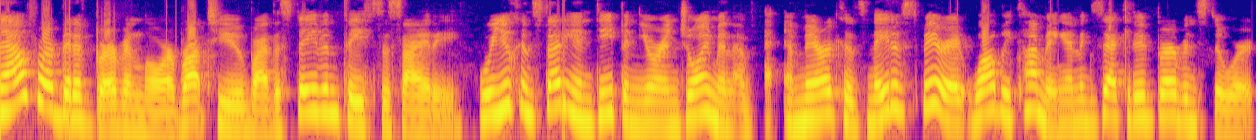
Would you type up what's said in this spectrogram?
Now for a bit of bourbon lore brought to you by the Stave and Thief Society, where you can study and deepen your enjoyment of America's native spirit while becoming an executive bourbon steward.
